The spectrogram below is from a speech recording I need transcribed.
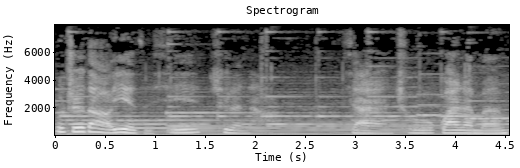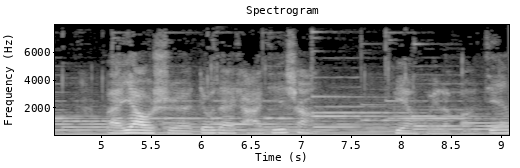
不知道叶子熙去了哪儿。夏冉初关了门，把钥匙丢在茶几上，便回了房间。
